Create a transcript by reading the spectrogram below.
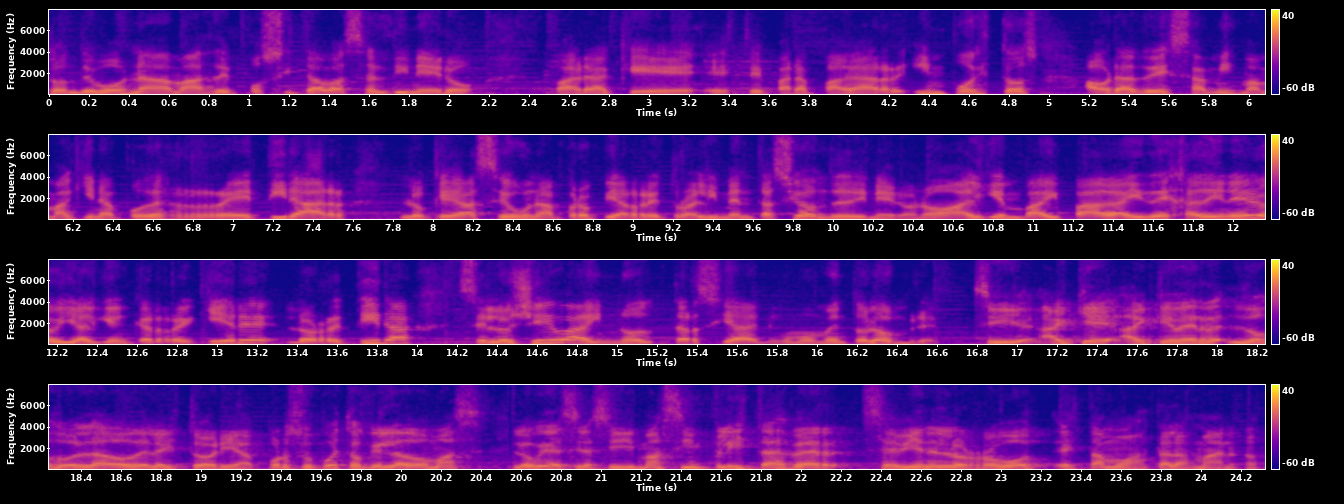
donde vos nada más depositabas el dinero para que este, para pagar impuestos, ahora de esa misma máquina podés retirar lo que hace una propia retroalimentación de dinero, ¿no? Alguien va y paga y deja dinero y alguien que requiere lo retira, se lo lleva y no tercia en ningún momento el hombre. Sí, hay que, hay que ver los dos lados de la historia. Por supuesto que el lado más, lo voy a decir así, más simplista es ver, se vienen los robots, estamos hasta las manos.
